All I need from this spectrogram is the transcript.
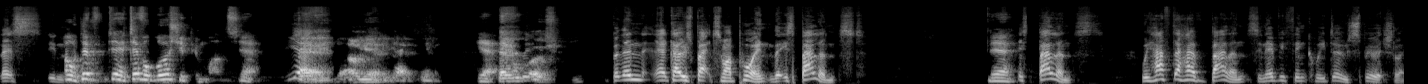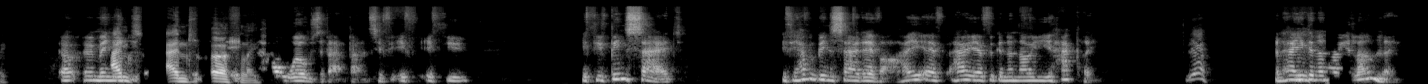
let's you know oh, dev- yeah, devil worshipping ones. Yeah. yeah, Oh, yeah. Yeah. yeah. Yeah. Devil worship. but then it goes back to my point that it's balanced Yeah. it's balance. we have to have balance in everything we do spiritually Uh, I mean, And- and it- earthly. the whole world is about balance. If if if you if you've been sad, if you haven't been sad ever, how you ever, how are you ever going to know you're happy? Yeah. And how are you Mm. going to know you're lonely?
